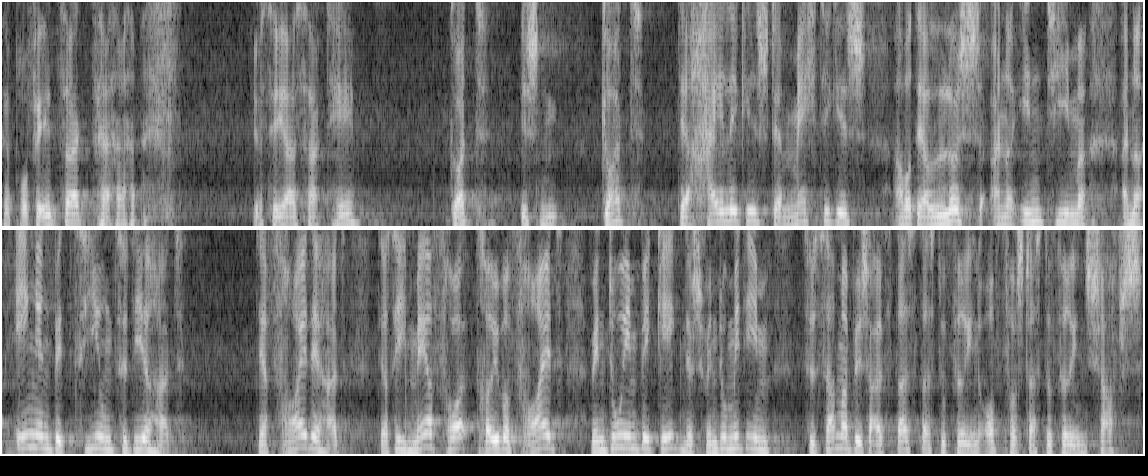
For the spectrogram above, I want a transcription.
der Prophet sagt, Josia sagt, hey, Gott ist ein Gott, der heilig ist, der mächtig ist, aber der Lust einer intimen, einer engen Beziehung zu dir hat, der Freude hat, der sich mehr darüber freut, wenn du ihm begegnest, wenn du mit ihm zusammen bist, als das, dass du für ihn opferst, dass du für ihn schaffst,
